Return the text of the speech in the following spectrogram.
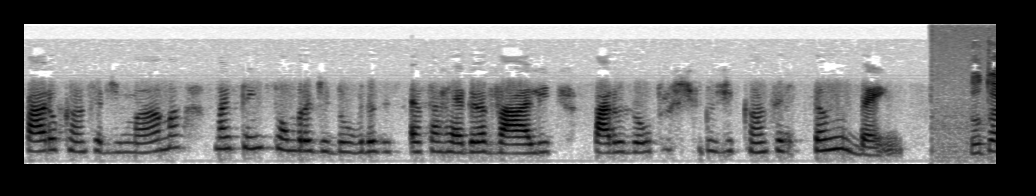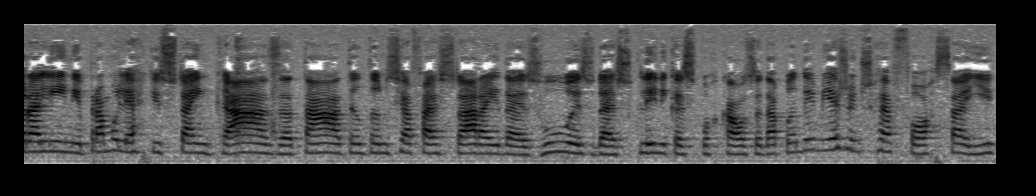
para o câncer de mama, mas sem sombra de dúvidas, essa regra vale para os outros tipos de câncer também. Doutora Aline, para a mulher que está em casa, está tentando se afastar aí das ruas, das clínicas por causa da pandemia, a gente reforça aí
